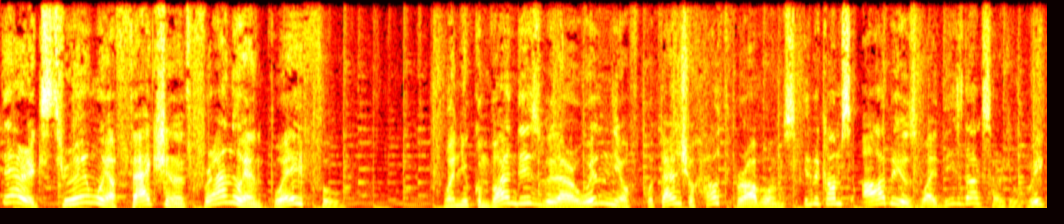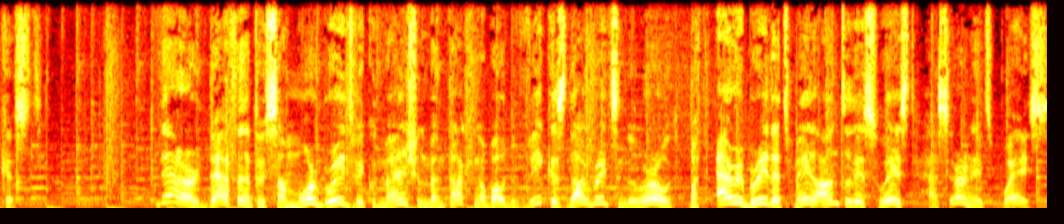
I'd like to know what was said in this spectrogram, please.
They are extremely affectionate, friendly and playful. When you combine this with our litany of potential health problems, it becomes obvious why these dogs are the weakest. There are definitely some more breeds we could mention when talking about the weakest dog breeds in the world, but every breed that's made onto this list has earned its place.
